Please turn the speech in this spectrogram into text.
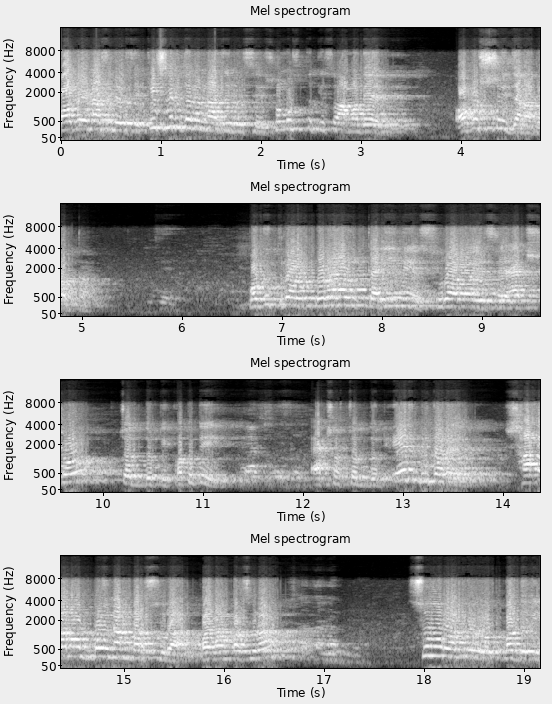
কবে নাজিল হয়েছে কিসের জন্য নাজিল হয়েছে সমস্ত কিছু আমাদের অবশ্যই জানা দরকার। পবিত্র কোরআন কারিমে সূরা রয়েছে একশো চোদ্দটি কতটি? একশো চোদ্দটি। এর ভিতরে সাতানব্বই নাম্বার সূরা কয় নাম্বার সূরা? সূরাতুল কদরি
